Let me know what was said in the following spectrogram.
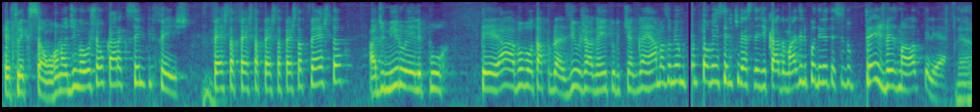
reflexão. O Ronaldinho Gaúcho é o cara que sempre fez festa, festa, festa, festa, festa. Admiro ele por ter, ah, vou voltar pro Brasil, já ganhei tudo que tinha que ganhar, mas ao mesmo tempo, talvez se ele tivesse dedicado mais, ele poderia ter sido três vezes maior do que ele é. É.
